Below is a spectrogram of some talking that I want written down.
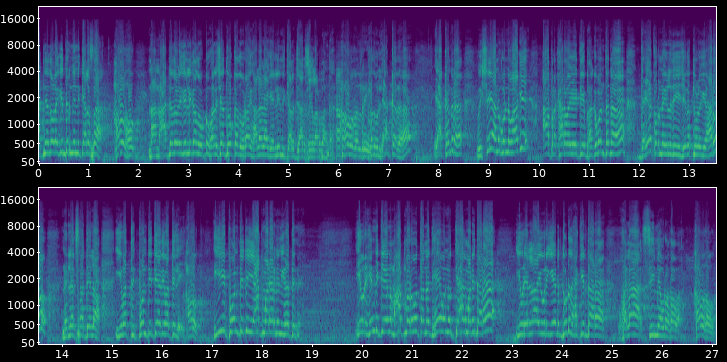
ಆಜ್ಞೆದೊಳಗಿದ್ರೆ ನಿನ್ನ ಕೆಲಸ. ಹೌದು ಹೌದು. ನಾನು ಆಜ್ಞೆದೊಳಗೆ ಇರ್ಲಿಕ್ಕೆ ಅಂದ್ರೆ ಒಟ್ಟು ಹೊಲಸೆ ಹೋಗೋದು ಊರಾಗ ಹಲಳಾಗಿ ಎಲ್ಲಿಂದ ಕೆಲಸ ಜಾಗ ಸಿಗಲಾರ್ದಂಗ. ಹೌದಲ್ರಿ. ಅದು ಲೆಕ್ಕದ. ಯಾಕಂದ್ರೆ ವಿಷಯ ಅನುಗುಣವಾಗಿ ಆ ಪ್ರಕಾರವಾಗೈತಿ ಭಗವಂತನ ದಯ ಕರುಣೆ ಇಲ್ಲದೆ ಈ ಜಗತ್ತಿನೊಳಗೆ ಯಾರು ನಿರ್ಲಕ್ಕೆ ಸಾಧ್ಯ ಇಲ್ಲ. ಇವತ್ತು ಪೋನ್ ತಿಥಿ ಅದು ಇವತ್ತಿಲ್ಲಿ. ಹೌದು. ಈ ಪೋನ್ ತಿಥಿ ಯಾಕೆ ಮಾಡ್ಯಾರ ನಿನಗೆ ಹೇಳ್ತೀನಿ. ಇವ್ರ ಹಿಂದಕ್ಕೆ ಏನು ಮಹಾತ್ಮರು ತನ್ನ ದೇಹವನ್ನು ತ್ಯಾಗ ಮಾಡಿದ್ದಾರೆ. ಇವರೆಲ್ಲ ಇವ್ರಿಗೆ ಏನು ದುಡ್ದು ಹಾಕಿದ್ದಾರೆ ಹೊಲ ಸೀಮೆ ಅವರು ಅದಾವ. ಹೌದು ಹೌದು.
